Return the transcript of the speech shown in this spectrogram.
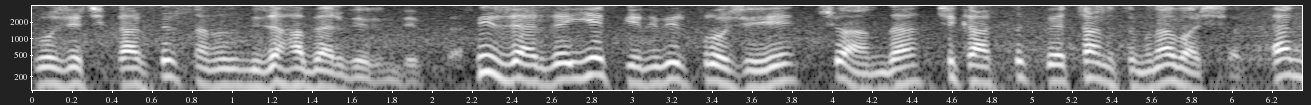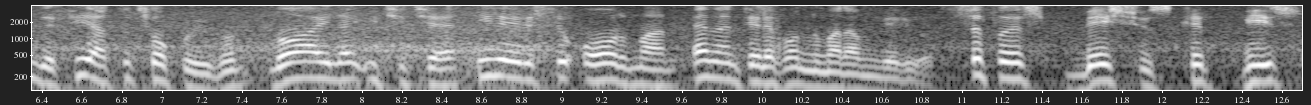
proje çıkartırsanız bize haber verin dediler. Bizler de yepyeni bir projeyi şu anda çıkarttık ve tanıtımına başladık. Hem de fiyatı çok uygun. Doğayla iç içe. ilerisi orman. Hemen telefon numaramı veriyor. 0 541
